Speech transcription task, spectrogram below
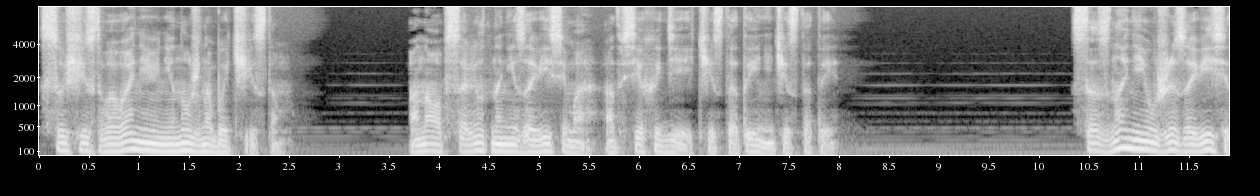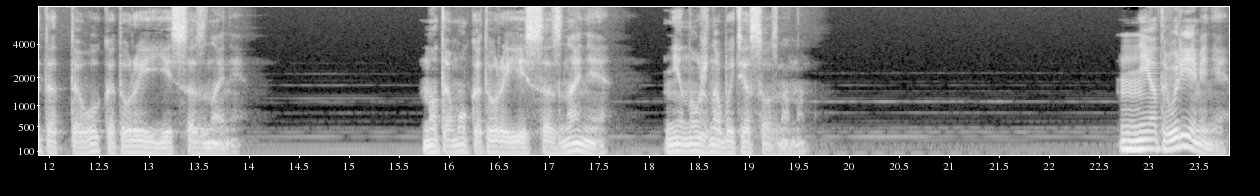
Существованию не нужно быть чистым. Оно абсолютно независимо от всех идей чистоты и нечистоты. Сознание уже зависит от того, которое есть сознание. Но тому, которое есть сознание, не нужно быть осознанным. Нет времени.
